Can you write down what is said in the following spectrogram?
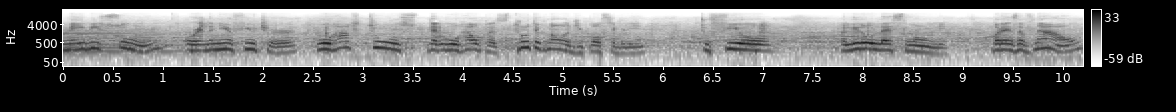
maybe soon or in the near future, we'll have tools that will help us, through technology possibly, to feel a little less lonely. But as of now,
